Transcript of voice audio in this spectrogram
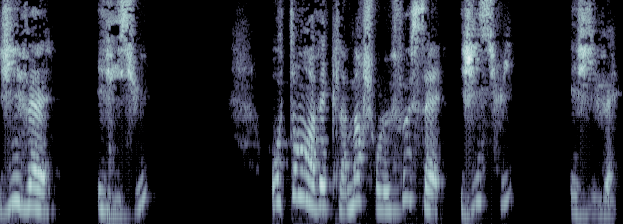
j'y vais et j'y suis. Autant avec la marche sur le feu, c'est j'y suis et j'y vais.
